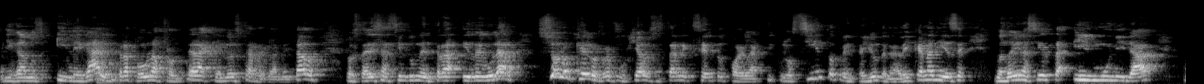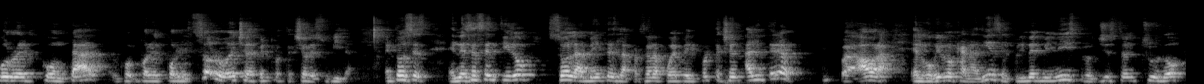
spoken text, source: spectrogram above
digamos, ilegal, entrar por una frontera que no está reglamentado, pero estaréis haciendo una entrada irregular. Solo que los refugiados están exentos por el artículo 131 de la ley canadiense, donde hay una cierta inmunidad por el contar, por el, por el solo hecho de pedir protección de su vida. Entonces, en ese sentido, solamente la persona puede pedir protección al interior. Ahora, el gobierno canadiense, el primer ministro Justin Trudeau,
